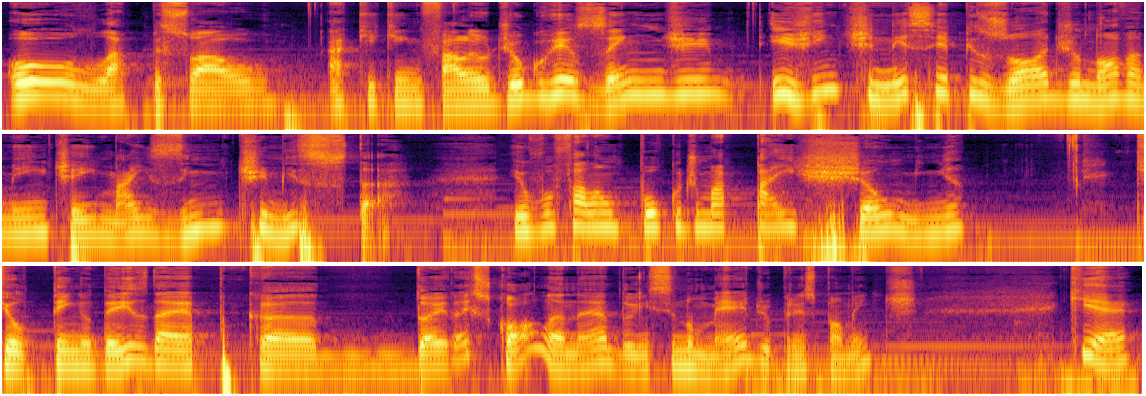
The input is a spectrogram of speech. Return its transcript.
Olá pessoal, aqui quem fala é o Diogo Rezende e gente, nesse episódio novamente aí mais intimista, eu vou falar um pouco de uma paixão minha que eu tenho desde a época da, da escola, né, do ensino médio principalmente, que é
